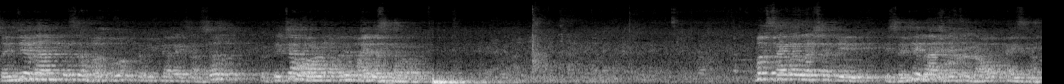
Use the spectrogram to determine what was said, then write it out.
संजय लहानकरचं महत्त्व कमी करायचं असेल तर त्याच्या वॉर्डामध्ये मायनस करावं मग साहेबांना लक्षात येईल की संजय लहानकरचं नाव काहीच नाही.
